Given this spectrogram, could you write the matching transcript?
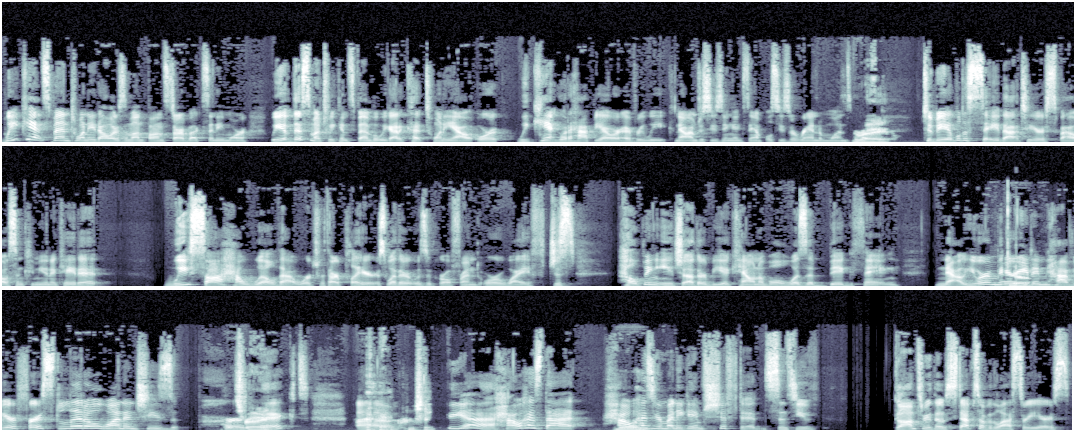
we can't spend $20 a month on Starbucks anymore. We have this much we can spend, but we got to cut 20 out. Or we can't go to happy hour every week. Now I'm just using examples. These are random ones. Right to be able to say that to your spouse and communicate it, we saw how well that worked with our players, whether it was a girlfriend or a wife. Just helping each other be accountable was a big thing. Now you are married yeah. and have your first little one, and she's perfect. Right. Um, yeah. How has that? How yeah. has your money game shifted since you've gone through those steps over the last three years?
